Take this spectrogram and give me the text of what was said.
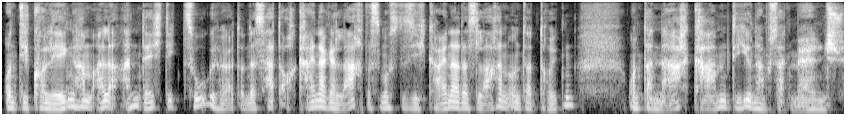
und die Kollegen haben alle andächtig zugehört. Und es hat auch keiner gelacht, es musste sich keiner das Lachen unterdrücken. Und danach kamen die und haben gesagt, Mensch,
